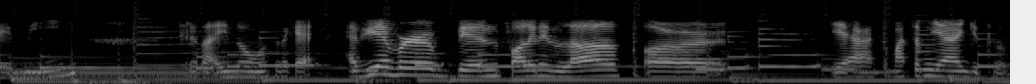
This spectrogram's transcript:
Reni ceritain dong maksudnya kayak have you ever been falling in love or ya semacamnya gitu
